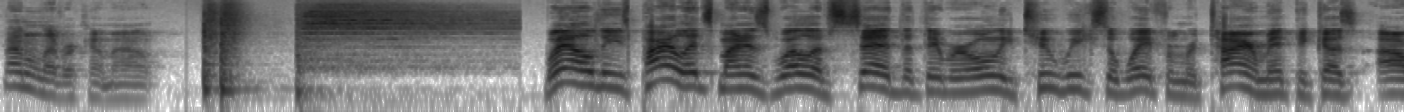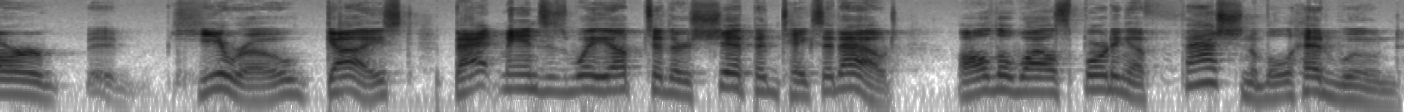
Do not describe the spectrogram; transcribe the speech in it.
that'll never come out. Well, these pilots might as well have said that they were only two weeks away from retirement because our uh, hero, Geist, Batman's his way up to their ship and takes it out all the while sporting a fashionable head wound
